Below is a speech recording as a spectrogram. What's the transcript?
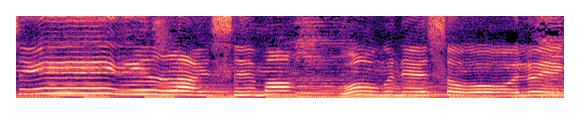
ကြည့်လိုက်စင်မဝုန်းကနေဆိုလွင်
